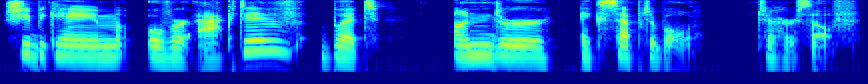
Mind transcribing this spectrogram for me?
She became overactive, but under acceptable to herself.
